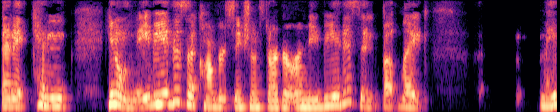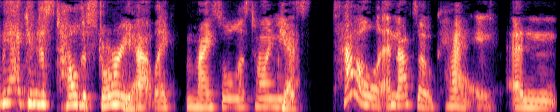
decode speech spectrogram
And it can, you know, maybe it is a conversation starter or maybe it isn't, but like maybe I can just tell the story Yeah. that like my soul is telling me Yeah. to tell and that's okay. And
